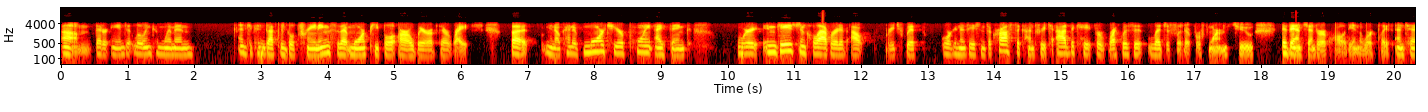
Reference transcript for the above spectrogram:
um, that are aimed at low income women and to conduct legal training so that more people are aware of their rights. But, you know, kind of more to your point, I think, we're engaged in collaborative outreach with organizations across the country to advocate for requisite legislative reforms to advance gender equality in the workplace and to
